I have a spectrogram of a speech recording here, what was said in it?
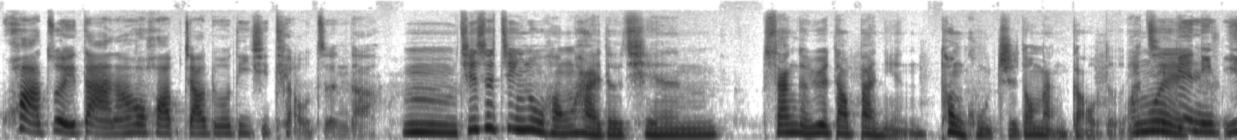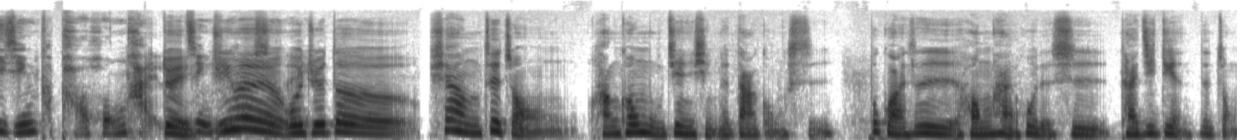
跨最大，然后花比较多力气调整的啊？嗯，其实进入红海的前。三个月到半年，痛苦值都蛮高的。因为即便你已经跑红海了，对，因为我觉得像这种航空母舰型的大公司，不管是红海或者是台积电这种，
